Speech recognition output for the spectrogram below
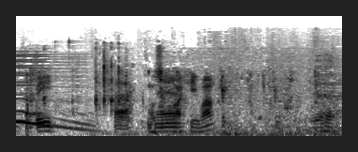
fucking. Beat. Back, Was a man. lucky one. Yeah.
